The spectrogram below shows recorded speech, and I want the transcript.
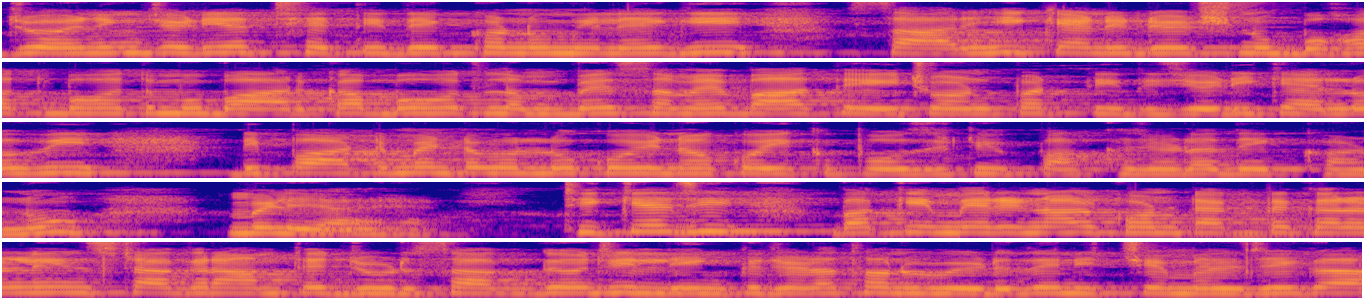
ਜੁਆਇਨਿੰਗ ਜਿਹੜੀ ਹੈ ਛੇਤੀ ਦੇਖਣ ਨੂੰ ਮਿਲੇਗੀ। ਸਾਰੇ ਹੀ ਕੈਂਡੀਡੇਟਸ ਨੂੰ ਬਹੁਤ ਬਹੁਤ ਮੁਬਾਰਕਾਂ, ਬਹੁਤ ਲੰਬੇ ਸਮੇਂ ਬਾਅਦ 23 ਚੋਣ ਭਰਤੀ ਦੀ ਜਿਹੜੀ ਕਹਿ ਲਓ ਵੀ ਡਿਪਾਰਟਮੈਂਟ ਵੱਲੋਂ ਕੋਈ ਨਾ ਕੋਈ ਇੱਕ ਪੋਜ਼ਿਟਿਵ ਪੱਖ ਜਿਹੜਾ ਦੇਖਣ ਨੂੰ ਮਿਲਿਆ ਹੈ। ਠੀਕ ਹੈ ਜੀ? ਬਾਕੀ ਮੇਰੇ ਨਾਲ ਕੰਟੈਕਟ ਕਰਨ ਲਈ ਇੰਸਟਾਗ੍ਰam ਤੇ ਜੁੜ ਸਕਦੇ ਹੋ ਜੀ। ਲਿੰਕ ਜਿਹੜਾ ਤੁਹਾਨੂੰ ਵੀਡੀਓ ਦੇ ਨੀਚੇ ਮਿਲ ਜੇਗਾ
